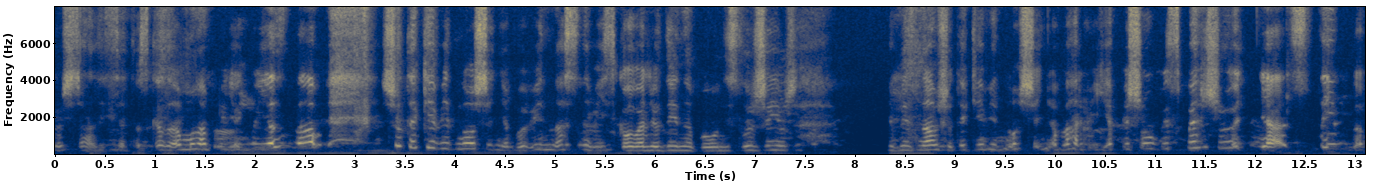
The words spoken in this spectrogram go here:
прощалися, то сказав, мамо, якби я знав, що таке відношення, бо він нас не військова людина, бо не служив вже. Якби знав, що таке відношення в армії, я пішов би з першого дня стидно.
